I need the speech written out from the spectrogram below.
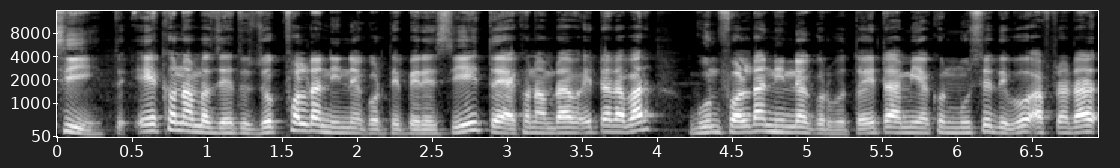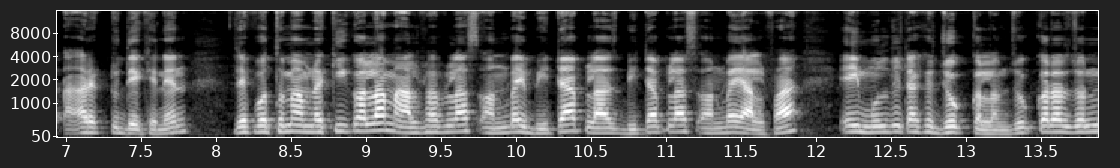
C. তো এখন আমরা যেহেতু যোগফলটা নির্ণয় করতে পেরেছি, তো এখন আমরা এটার আবার গুণফলটা নির্ণয় করব। তো এটা আমি এখন মুছে দেব। আপনারা আরেকটু দেখে নেন যে প্রথমে আমরা কি করলাম? Alpha plus one by beta plus beta plus one by alpha, এই মূল দুটাকে যোগ করলাম। যোগ করার জন্য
